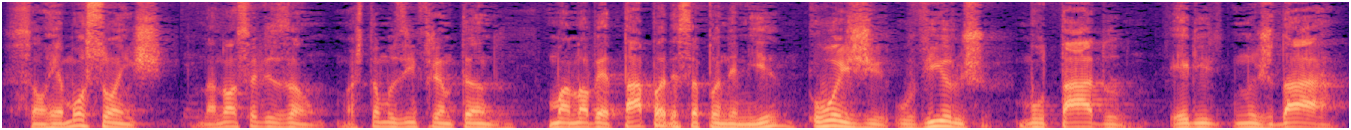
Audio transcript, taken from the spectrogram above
São remoções. Na nossa visão, nós estamos enfrentando uma nova etapa dessa pandemia. Hoje, o vírus mutado, ele nos dá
